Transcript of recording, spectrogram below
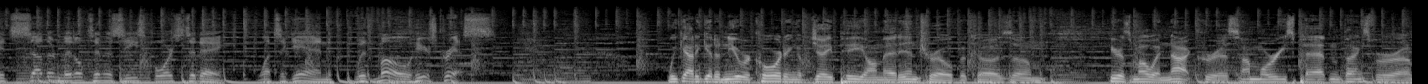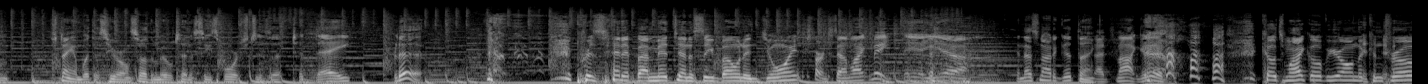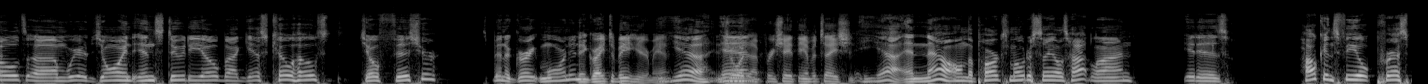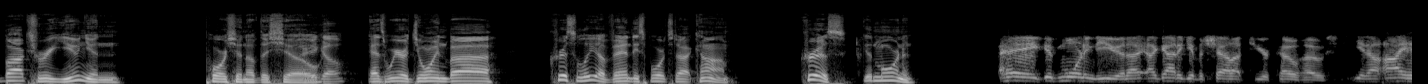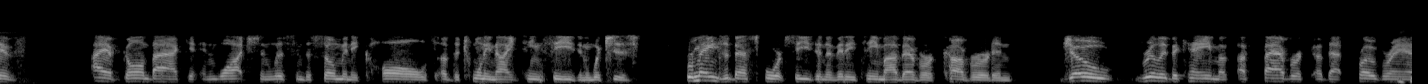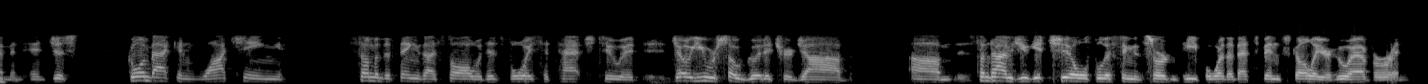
it's Southern Middle Tennessee Sports Today. Once again, with Mo, here's Chris. We got to get a new recording of JP on that intro because um, here's Mo and not Chris. I'm Maurice Patton. Thanks for um, staying with us here on Southern Middle Tennessee Sports today. Blah. Presented by Mid Tennessee Bone and Joint. Starting to sound like me. Yeah, yeah. And that's not a good thing. That's not good. Coach Mike over here on the controls. Um, we're joined in studio by guest co-host Joe Fisher. It's been a great morning. Been great to be here, man. Yeah, Enjoyed it. I appreciate the invitation. Yeah, and now on the Parks Motor Sales Hotline, it is Hawkins Field Press Box Reunion portion of the show. There you go. As we are joined by Chris Lee of VandySports.com. Chris, good morning. Good morning to you. And I, I got to give a shout out to your co-host. You know, I have I have gone back and watched and listened to so many calls of the 2019 season, which is remains the best sports season of any team I've ever covered. And Joe really became a, a fabric of that program, and, and just going back and watching some of the things I saw with his voice attached to it. Joe, you were so good at your job um, sometimes you get chills listening to certain people, whether that's Vin Scully or whoever, and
